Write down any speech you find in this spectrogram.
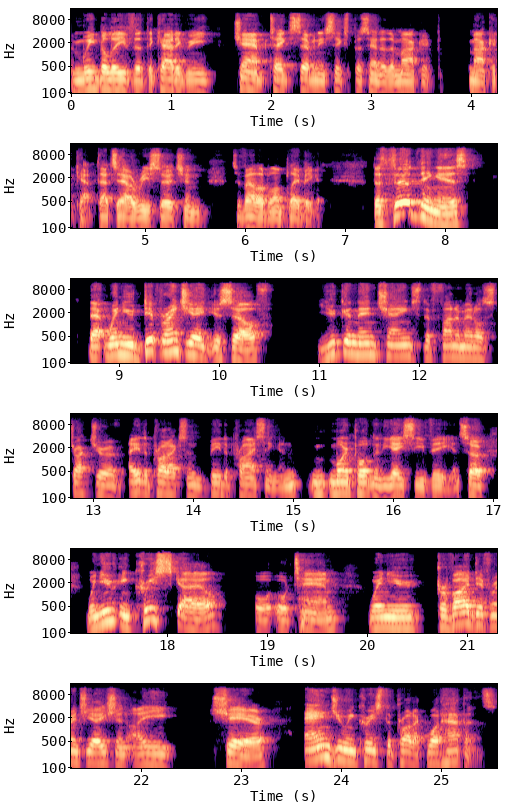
And we believe that the category champ takes 76% of the market market cap. That's our research and it's available on PlayBigger. The third thing is that when you differentiate yourself, you can then change the fundamental structure of A, the products and B, the pricing, and more importantly, the ACV. And so when you increase scale or, or TAM, when you provide differentiation, i.e., share, and you increase the product, what happens?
